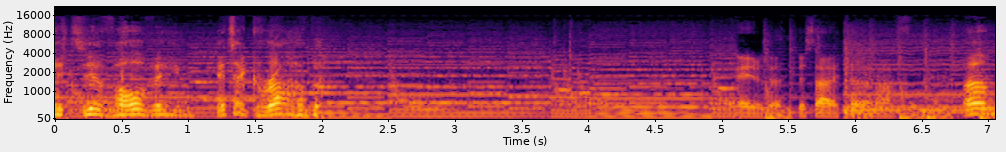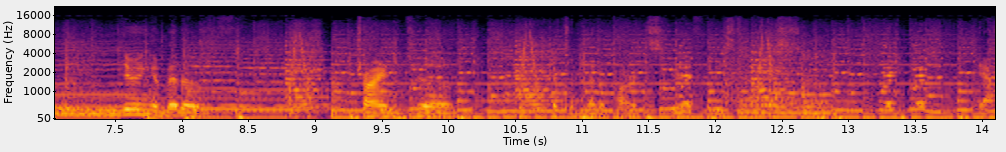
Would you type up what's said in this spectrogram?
It's evolving! It's a grub! Anyway, just thought I'd it off. Um, doing a bit of trying to get some Medaparts here for these guys. Yeah.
